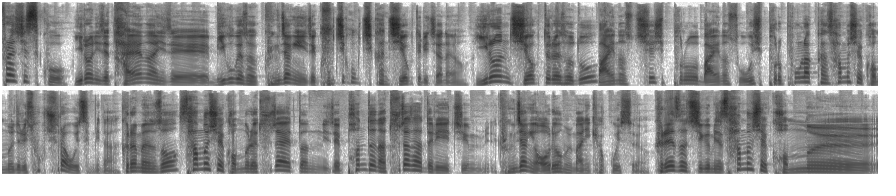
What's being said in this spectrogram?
샌프란시스코 이런 이제 다양한 이제 미국에서 굉장히 이제 굵직굵직한 지역들 있잖아요. 이런 지역들에서도 마이너스 70% 마이너스 50% 폭락한 사무실 건물들이 속출하고 있습니다. 그러면서 사무실 건물에 투자했던 이제 펀드나 투자자들이 지금 굉장히 어려움을 많이 겪고 있어요. 그래서 지금 이제 사무실 건물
